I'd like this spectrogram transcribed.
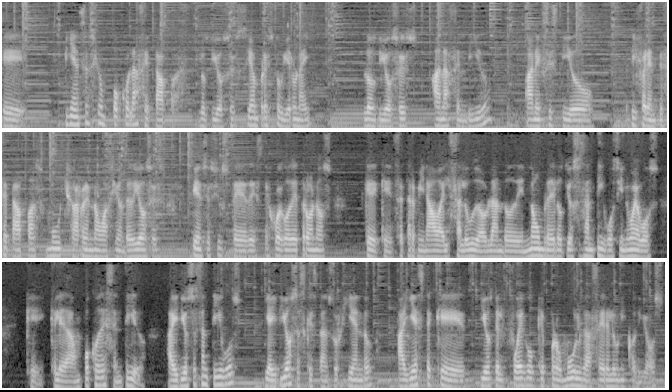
eh, piénsese un poco las etapas. Los dioses siempre estuvieron ahí. Los dioses han ascendido, han existido diferentes etapas, mucha renovación de dioses. Piénsese usted este juego de tronos que, se terminaba el saludo hablando de nombre de los dioses antiguos y nuevos, que, que le da un poco de sentido. Hay dioses antiguos y hay dioses que están surgiendo. Hay este que, Dios del fuego, que promulga ser el único Dios.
